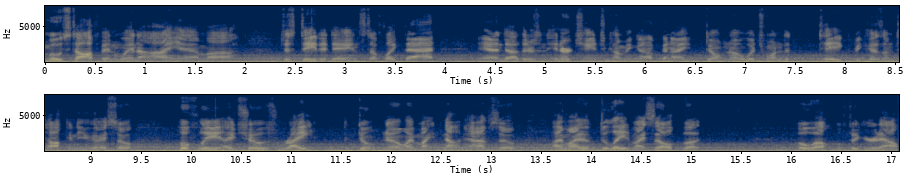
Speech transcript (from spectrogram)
most often when I am uh, just day to day and stuff like that. And uh, there's an interchange coming up, and I don't know which one to take because I'm talking to you guys. So hopefully I chose right. I don't know. I might not have, so I might have delayed myself, but oh well, we'll figure it out.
